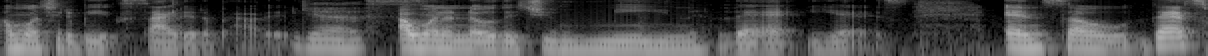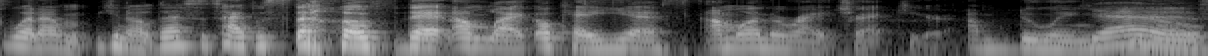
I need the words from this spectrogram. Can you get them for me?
i want you to be excited about it. Yes. I want to know that you mean that yes. And so that's what i'm you know that's the type of stuff that i'm like okay yes i'm on the right track here. I'm doing yes you know,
